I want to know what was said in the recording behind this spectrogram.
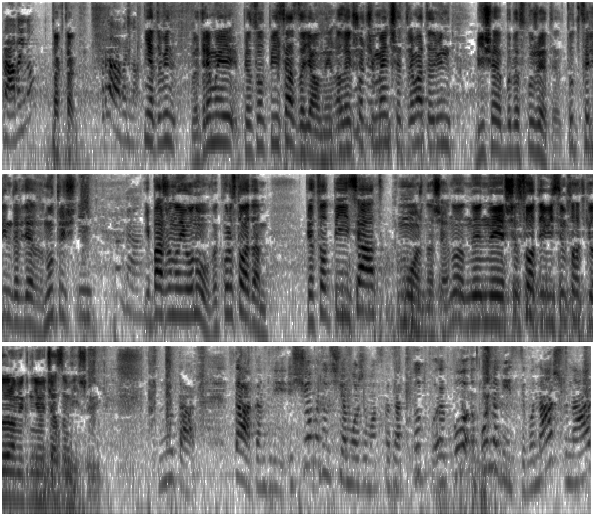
Правильно? Так, так. Правильно. Ні, то він витримує 550 заявний, але якщо чим менше тримати, він більше буде служити. Тут циліндр йде внутрішній, Ну да. і бажано його ну, використовувати там 550 можна ще, ну не, не 600 і 800 кг, як на нього часом вішають. Ну так. Так, Андрій, і що ми тут ще можемо сказати? Тут е, по, по навісці, вона ж в нас,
